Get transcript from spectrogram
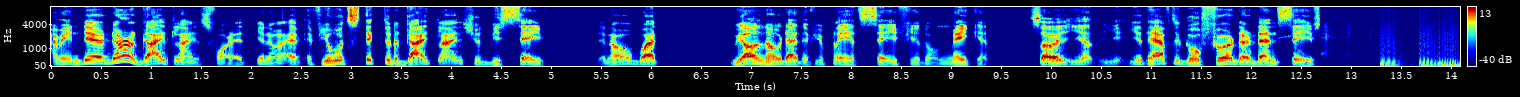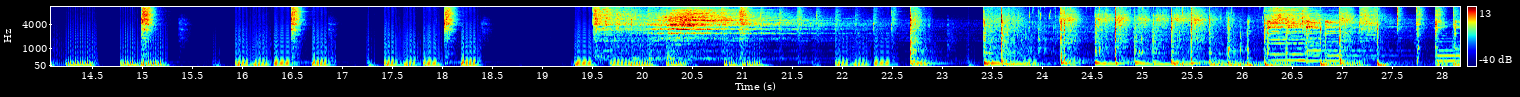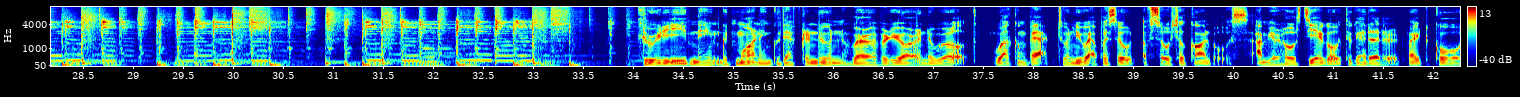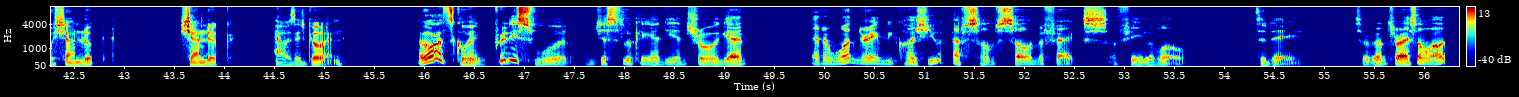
I mean, there there are guidelines for it. You know, if, if you would stick to the guidelines, you'd be safe. You know, but we all know that if you play it safe, you don't make it. So you, you'd have to go further than safe. Good evening, good morning, good afternoon, wherever you are in the world. Welcome back to a new episode of Social Confoes. I'm your host, Diego, together with my co host, Jean-Luc. Jean-Luc, how's it going? Oh, it's going pretty smooth. I'm just looking at the intro again, and I'm wondering because you have some sound effects available today. So we're going to try some out.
